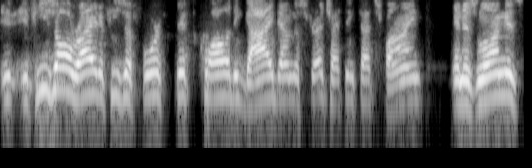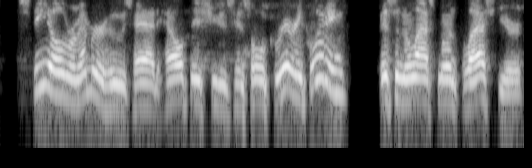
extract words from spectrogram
if, if he's all right, if he's a fourth, fifth quality guy down the stretch, I think that's fine. And as long as Steele, remember, who's had health issues his whole career, including this in the last month last year,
